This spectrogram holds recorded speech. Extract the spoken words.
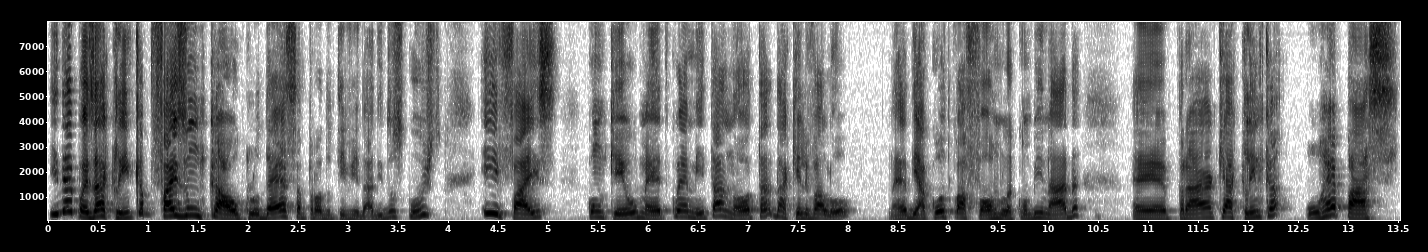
e depois a clínica faz um cálculo dessa produtividade e dos custos e faz com que o médico emita a nota daquele valor, né, de acordo com a fórmula combinada, para que a clínica o repasse.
